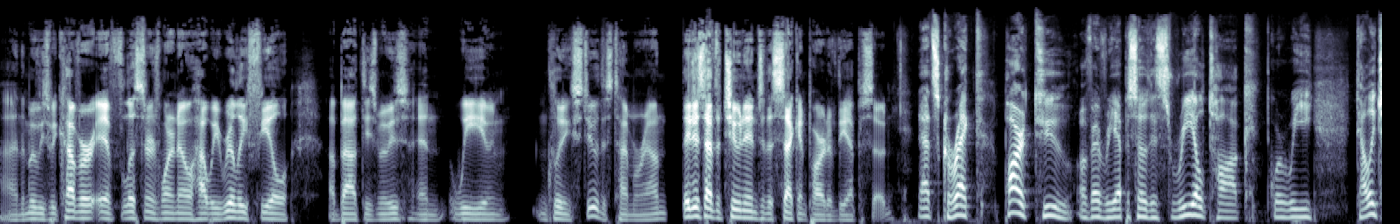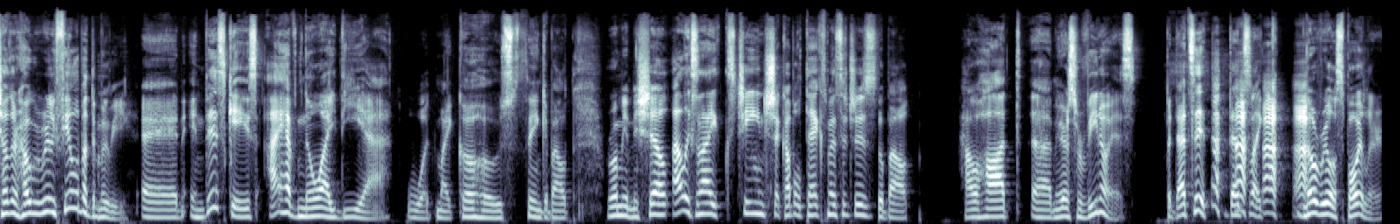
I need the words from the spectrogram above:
uh, and the movies we cover. If listeners want to know how we really feel about these movies, and we, including Stew this time around, they just have to tune into the second part of the episode. That's correct. Part two of every episode is real talk, where we tell each other how we really feel about the movie. And in this case, I have no idea what my co hosts think about Romeo and Michele. Alex and I exchanged a couple text messages about how hot uh, Mira Sorvino is. But that's it. That's like no real spoiler.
